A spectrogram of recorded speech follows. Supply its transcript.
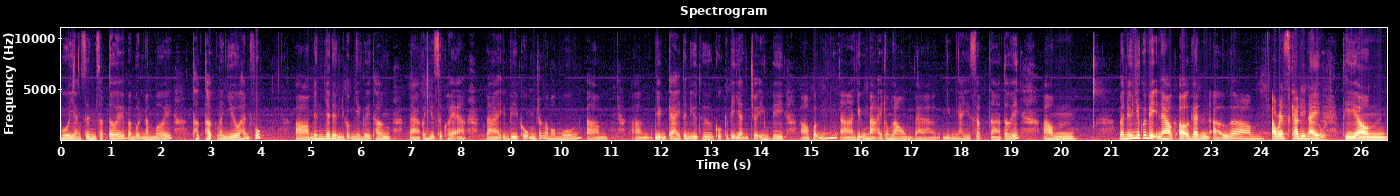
mùa Giáng sinh sắp tới và một năm mới thật thật là nhiều hạnh phúc uh, bên gia đình cũng như người thân và có nhiều sức khỏe. Và Invi cũng rất là mong muốn um, um, những cái tình yêu thương của quý vị dành cho Invi uh, vẫn uh, giữ mãi trong lòng và những ngày sắp uh, tới. Um, và nếu như quý vị nào ở gần ở um, Orange County này thì um,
